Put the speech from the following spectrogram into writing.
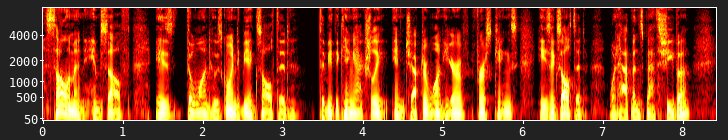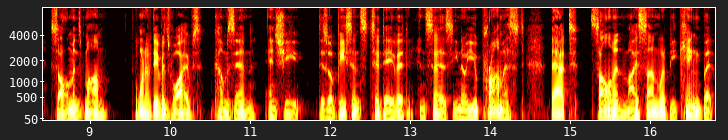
Solomon himself is the one who's going to be exalted to be the king. Actually, in chapter one here of First Kings, he's exalted. What happens? Bathsheba, Solomon's mom, one of David's wives, comes in and she does obeisance to David and says, You know, you promised that Solomon, my son, would be king, but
